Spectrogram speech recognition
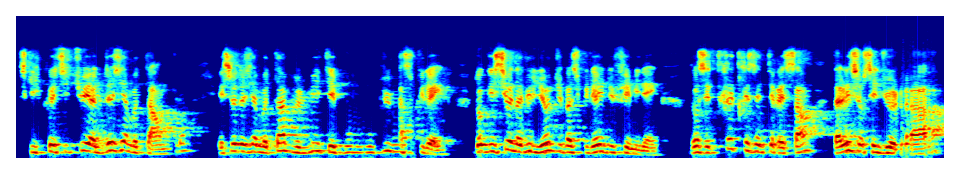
ce qui constituait un deuxième temple. Et ce deuxième temple, lui, était beaucoup plus masculin. Donc ici, on a vu l'union du masculin et du féminin. Donc c'est très, très intéressant d'aller sur ces lieux-là.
